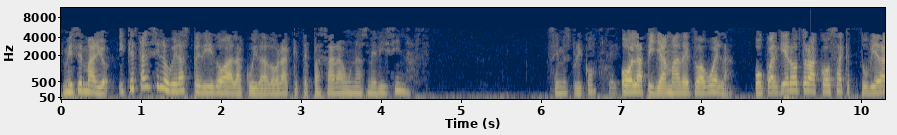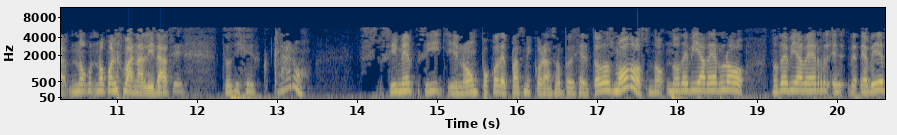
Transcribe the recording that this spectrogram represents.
Y me dice Mario, ¿y qué tal si le hubieras pedido a la cuidadora que te pasara unas medicinas? ¿Sí me explico? Sí. O la pijama de tu abuela. O cualquier otra cosa que tuviera, no, no con la banalidad. Sí, sí. Entonces dije, claro. Sí me, sí llenó un poco de paz mi corazón, pero dije, de todos modos, no, no debía haberlo, no debía haber, eh, de- de haber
